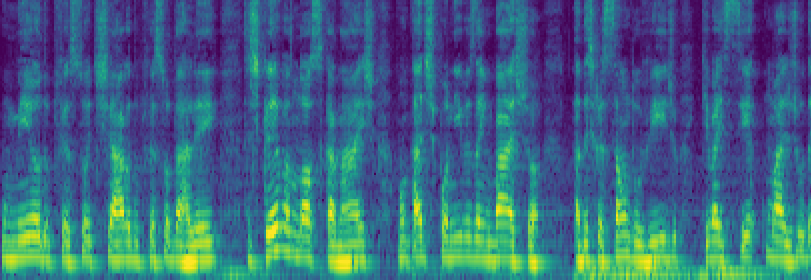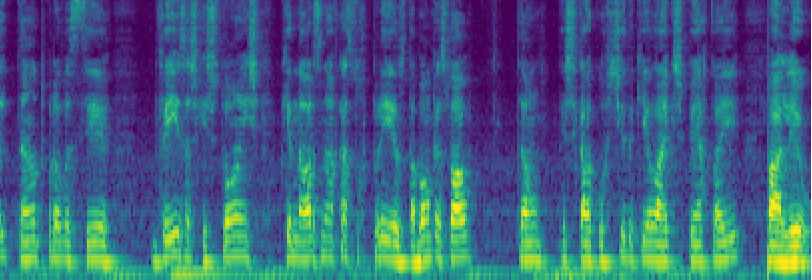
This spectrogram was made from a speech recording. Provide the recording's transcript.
o meu, do professor Tiago, do professor Darley. Se inscreva nos nossos canais, vão estar disponíveis aí embaixo, ó, na descrição do vídeo, que vai ser uma ajuda e tanto para você ver essas questões, porque na hora você não vai ficar surpreso, tá bom, pessoal? Então, deixa aquela curtida, aquele like esperto aí. Valeu!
